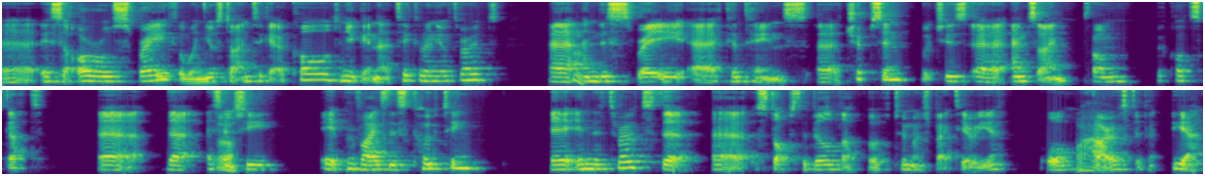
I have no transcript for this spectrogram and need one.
uh, it's an oral spray for when you're starting to get a cold and you're getting that tickle in your throat. Uh, Huh. And this spray uh, contains uh, trypsin, which is uh, enzyme from the cod's gut uh, that essentially it provides this coating uh, in the throat that uh, stops the buildup of too much bacteria or Wow. virus. Yeah.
